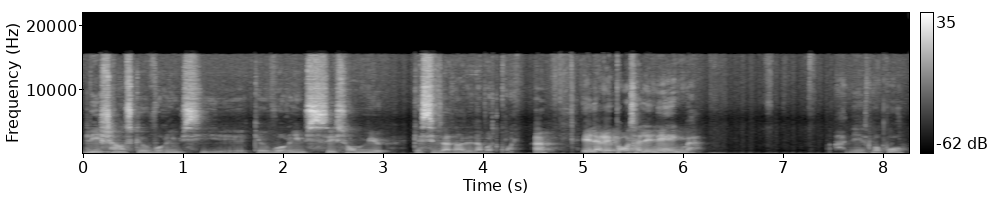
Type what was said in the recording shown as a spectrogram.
les chances que vous réussissez, que vous réussissez sont mieux que si vous attendez dans votre coin. Hein? Et la réponse à l'énigme? Ah, niaise-moi pas.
